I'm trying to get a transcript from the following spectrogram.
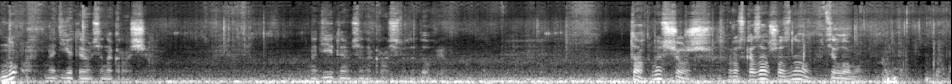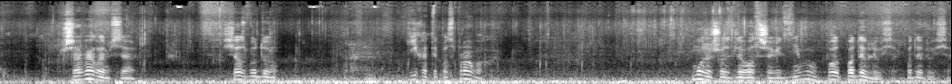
Ну, надіятимемося на краще. Надіятимемося на краще, люди добрі. Так, ну що ж, розказав, що знав в цілому. Шевелимося. Зараз буду їхати по справах. Може щось для вас ще відзніму. Подивлюся, подивлюся.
